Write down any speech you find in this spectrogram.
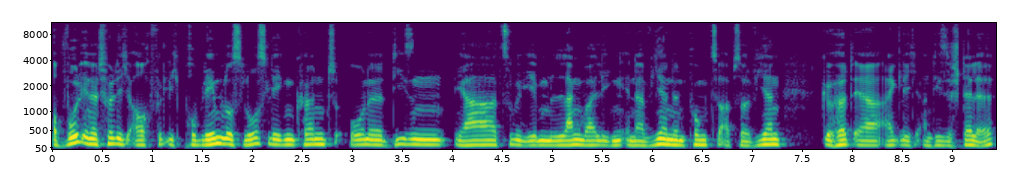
Obwohl ihr natürlich auch wirklich problemlos loslegen könnt, ohne diesen, ja, zugegeben langweiligen, enervierenden Punkt zu absolvieren, gehört er eigentlich an diese Stelle,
